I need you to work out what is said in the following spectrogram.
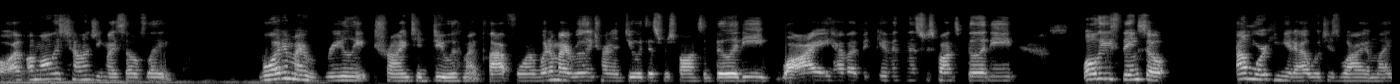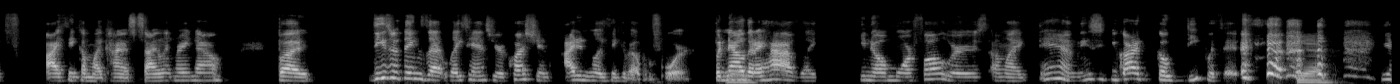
oh, i'm always challenging myself like what am i really trying to do with my platform? What am i really trying to do with this responsibility? Why have i been given this responsibility? All these things. So i'm working it out which is why i'm like i think i'm like kind of silent right now. But these are things that like to answer your question i didn't really think about before. But now yeah. that i have like you know more followers i'm like damn these you gotta go deep with it. Yeah. Yeah.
